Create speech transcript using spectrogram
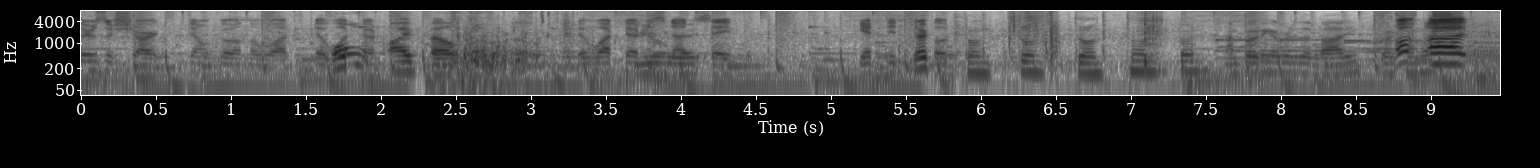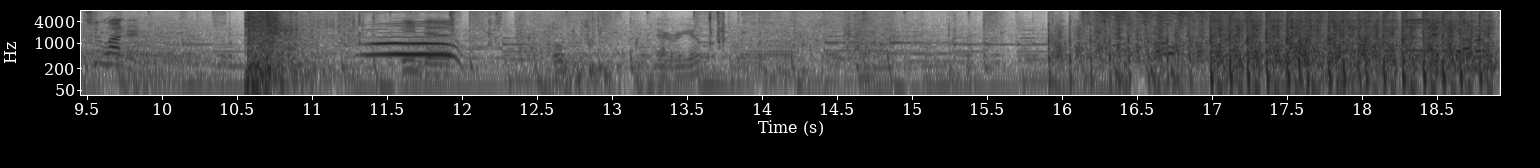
There's a shark. Don't go in the water. The Oh, water, I fell. the water is You're not right. safe. Get in the Look. boat. Dun, dun, dun, dun, dun. I'm boating over to the body. Going Oh, uh, 200. He did. Oh, there we go. I Uh, got him.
